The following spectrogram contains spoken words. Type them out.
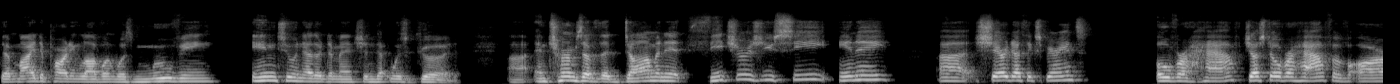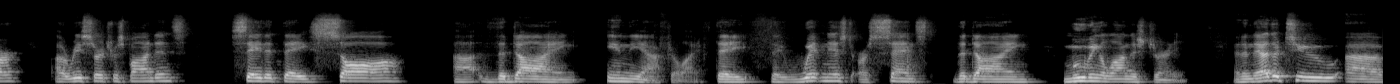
that my departing loved one was moving into another dimension that was good. Uh, in terms of the dominant features you see in a uh, shared death experience, over half, just over half of our uh, research respondents say that they saw uh, the dying in the afterlife. They, they witnessed or sensed the dying moving along this journey. And then the other two, uh,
